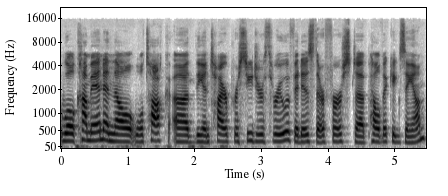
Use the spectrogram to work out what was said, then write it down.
will come in and they'll we'll talk uh, the entire procedure through if it is their first uh, pelvic exam.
